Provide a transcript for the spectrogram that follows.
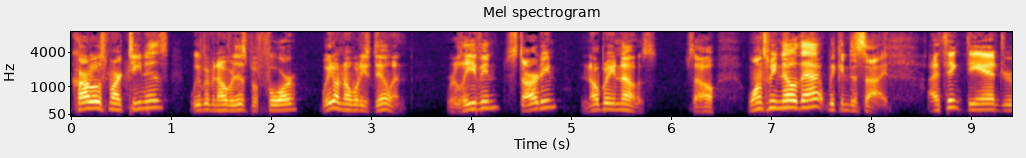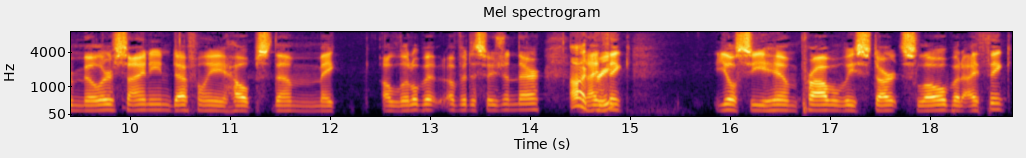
Carlos Martinez, we've been over this before. We don't know what he's doing. Relieving, starting, nobody knows. So once we know that, we can decide. I think the Andrew Miller signing definitely helps them make a little bit of a decision there. I and agree. I think you'll see him probably start slow, but I think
